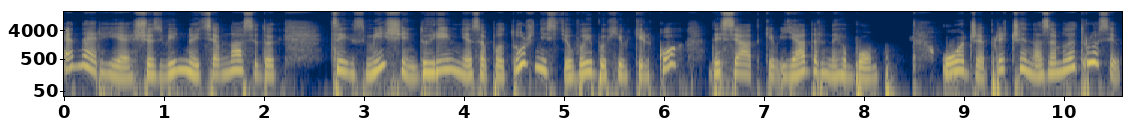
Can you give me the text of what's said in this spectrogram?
Енергія, що звільнюється внаслідок цих зміщень, дорівнює за потужністю вибухів кількох десятків ядерних бомб. Отже, причина землетрусів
